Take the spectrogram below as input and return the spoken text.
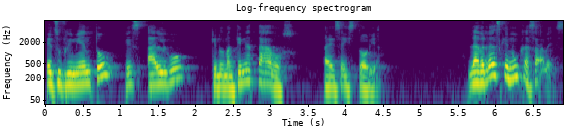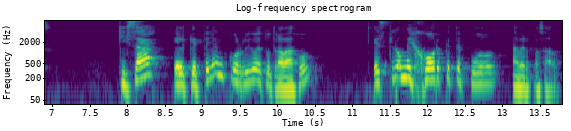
El sufrimiento es algo que nos mantiene atados a esa historia. La verdad es que nunca sabes. Quizá el que te hayan corrido de tu trabajo es lo mejor que te pudo haber pasado.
